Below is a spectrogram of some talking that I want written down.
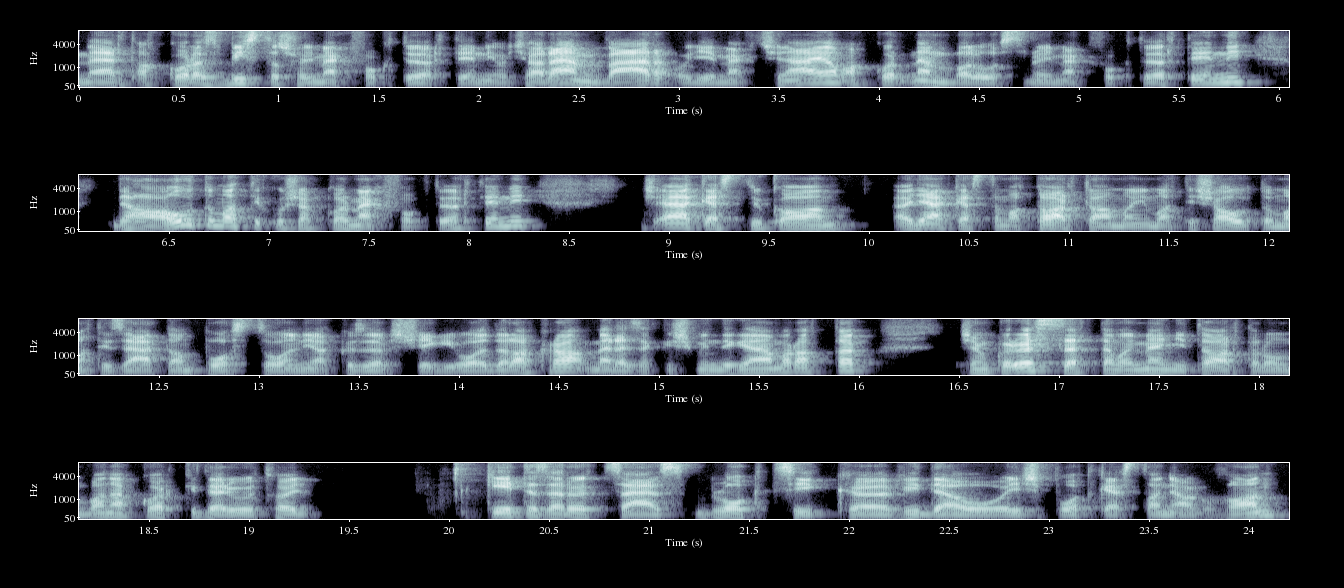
mert akkor az biztos, hogy meg fog történni. Hogyha rám vár, hogy én megcsináljam, akkor nem valószínű, hogy meg fog történni, de ha automatikus, akkor meg fog történni, és elkezdtük a, hogy elkezdtem a tartalmaimat is automatizáltan posztolni a közösségi oldalakra, mert ezek is mindig elmaradtak, és amikor összettem, hogy mennyi tartalom van, akkor kiderült, hogy 2500 blogcikk, videó és podcast anyag van,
